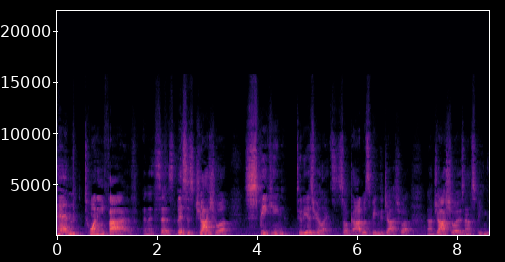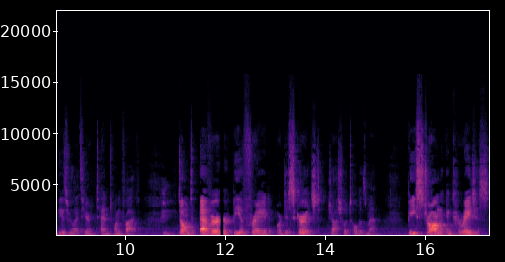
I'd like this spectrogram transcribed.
1025, and it says, This is Joshua speaking to the Israelites. So God was speaking to Joshua. Now Joshua is now speaking to the Israelites here in 1025. Don't ever be afraid or discouraged, Joshua told his men. Be strong and courageous,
